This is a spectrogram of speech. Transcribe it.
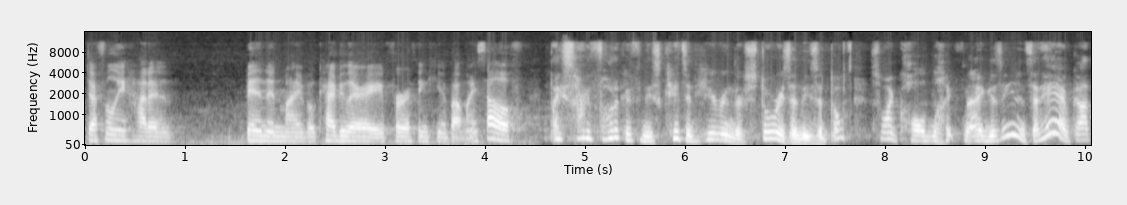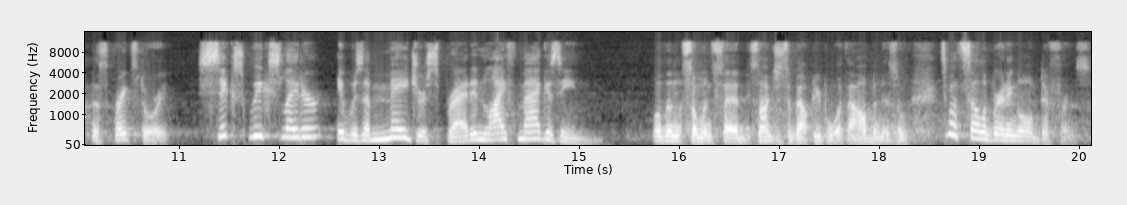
definitely hadn't been in my vocabulary for thinking about myself. I started photographing these kids and hearing their stories and these adults. So I called Life magazine and said, hey, I've got this great story. Six weeks later, it was a major spread in Life magazine. Well, then someone said, it's not just about people with albinism, it's about celebrating all difference.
